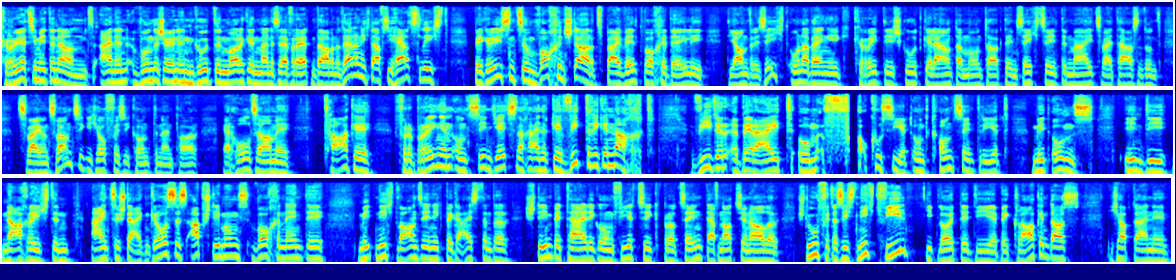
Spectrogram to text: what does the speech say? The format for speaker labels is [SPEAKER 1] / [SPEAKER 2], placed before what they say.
[SPEAKER 1] Grüezi miteinander. Einen wunderschönen guten Morgen, meine sehr verehrten Damen und Herren. Ich darf Sie herzlichst begrüßen zum Wochenstart bei Weltwoche Daily. Die andere Sicht, unabhängig, kritisch, gut gelaunt am Montag, dem 16. Mai 2022. Ich hoffe, Sie konnten ein paar erholsame Tage verbringen und sind jetzt nach einer gewittrigen Nacht wieder bereit, um fokussiert und konzentriert mit uns in die Nachrichten einzusteigen. Großes Abstimmungswochenende mit nicht wahnsinnig begeisternder Stimmbeteiligung, 40 Prozent auf nationaler Stufe. Das ist nicht viel. Es gibt Leute, die beklagen das. Ich habe da eine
